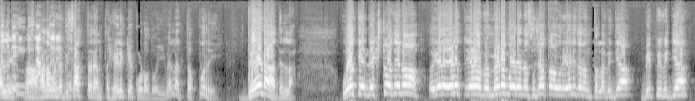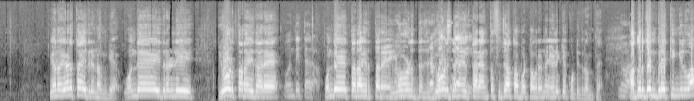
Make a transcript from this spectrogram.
ಅಲ್ಲಿ ಹಣವನ್ನ ಅಂತ ಬಿಸಾಕ್ತಾರೆ ಅಂತ ಹೇಳಿಕೆ ಕೊಡೋದು ಇವೆಲ್ಲ ತಪ್ಪು ರೀ. ಬೇಡ ಅದೆಲ್ಲ. ಓಕೆ ನೆಕ್ಸ್ಟ್ ಅದೇನೋ ಏನೋ ಹೇಳ ಮೇಡಮ್ ಅವ್ರೇನೋ ಸುಜಾತ ಅವ್ರು ಹೇಳಿದಾರಂತಲ್ಲ ವಿದ್ಯಾ ಬಿ ಪಿ ವಿದ್ಯಾ? ಏನೋ ಹೇಳ್ತಾ ಇದ್ರಿ ನಮ್ಗೆ. ಒಂದೇ ಇದರಲ್ಲಿ ಏಳು ತರ ಇದ್ದಾರೆ. ಒಂದೇ ತರ. ಒಂದೇ ತರ ಇರ್ತಾರೆ. ಏಳು ಏಳು ಜನ ಇರ್ತಾರೆ ಅಂತ ಸುಜಾತ ಭಟ್ ಅವರೇನೋ ಹೇಳಿಕೆ ಕೊಟ್ಟಿದ್ರಂತೆ. ಅದ್ರದ್ದೇನ್ ಬ್ರೇಕಿಂಗ್ ಇಲ್ವಾ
